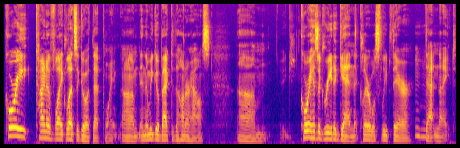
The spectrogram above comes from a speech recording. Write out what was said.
Corey kind of like lets it go at that point. Um, and then we go back to the Hunter house. Um, Corey has agreed again that Claire will sleep there that night.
